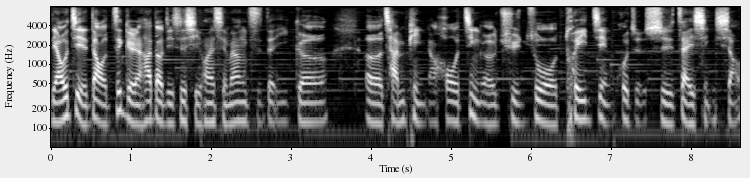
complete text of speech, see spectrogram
了解到这个人他到底是喜欢什么样子的一个。呃，产品，然后进而去做推荐或者是再行销。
